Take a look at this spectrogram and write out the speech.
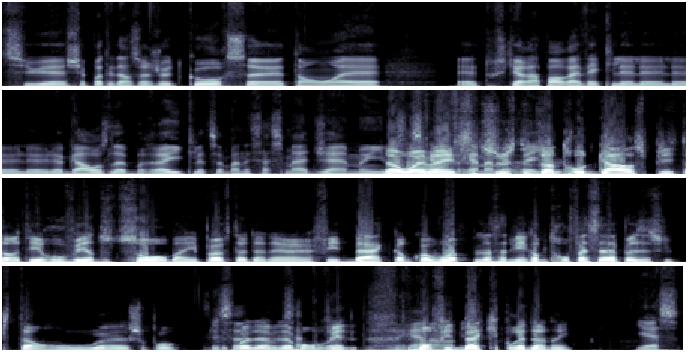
tu, euh, je sais pas, tu es dans un jeu de course, euh, ton euh, euh, tout ce qui a rapport avec le, le, le, le- gaz, le break, là, ça se met à jammer. là, Ah ouais, mais si tu, tu donnes trop de gaz puis ton- tes roues virent du dessous, ben ils peuvent te donner un feedback comme quoi, whoop, là ça devient comme trop facile à peser sur le piton ou euh, je sais pas. C'est quoi le, bon, bon feedback qu'il pourrait donner. Yes.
